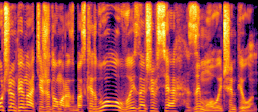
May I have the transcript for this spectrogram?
У чемпіонаті Житомира з баскетболу визначився зимовий чемпіон.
